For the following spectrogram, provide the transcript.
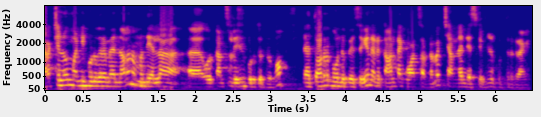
கரெக்ஷனும் பண்ணி கொடுக்குற மாதிரி இருந்தாலும் நம்ம வந்து எல்லா ஒரு கன்சல்டேஷன் கொடுத்துட்டு இருக்கோம். நான் தொடர்பு கொண்டு பேசுகிறேன் என்னோட contact WhatsApp number channel description கொடுத்துருக்காங்க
